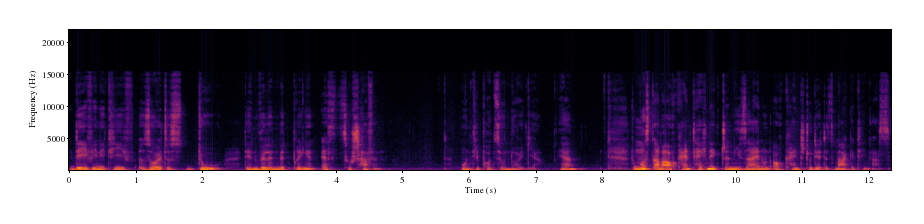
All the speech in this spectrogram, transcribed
definitiv solltest du den Willen mitbringen, es zu schaffen. Und die Portion Neugier. Ja, Du musst aber auch kein Technikgenie sein und auch kein studiertes Marketing-Ass.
